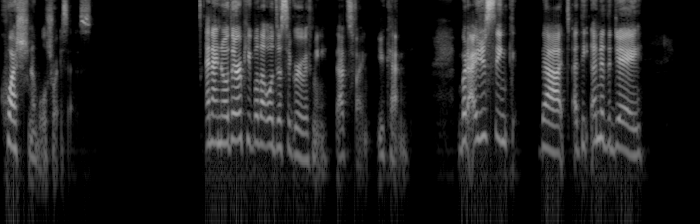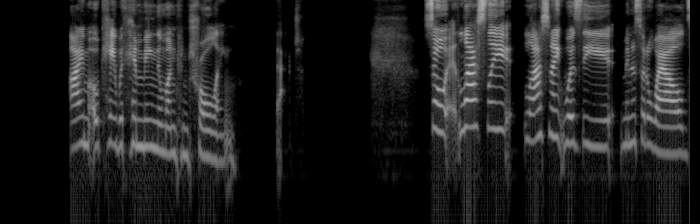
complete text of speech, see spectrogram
questionable choices. And I know there are people that will disagree with me. That's fine. You can. But I just think that at the end of the day, I'm okay with him being the one controlling that. So, lastly, last night was the Minnesota Wild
